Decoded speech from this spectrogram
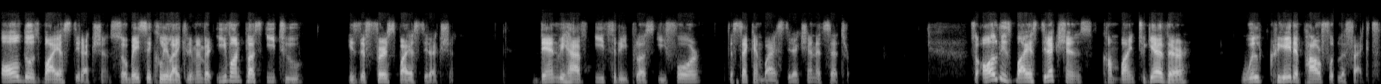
all those bias directions. So basically like, remember E1 plus E2 is the first bias direction. Then we have E3 plus E4, the second bias direction, etc. So all these bias directions combined together will create a powerful effect.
